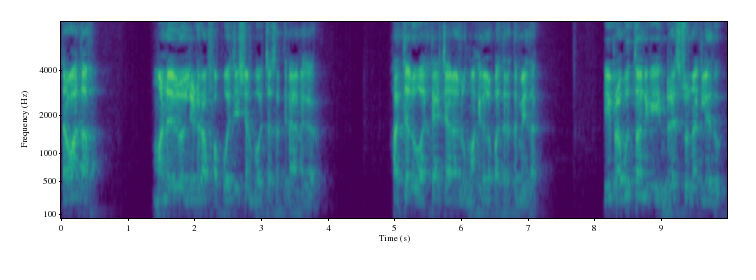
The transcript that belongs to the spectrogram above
తర్వాత మండలిలో leader of opposition Botsa Satyanarayana garu హత్యలు అత్యాచారాలు మహిళల భద్రత మీద. ఈ ప్రభుత్వానికి ఇంట్రెస్ట్ ఉన్నట్లేదు.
